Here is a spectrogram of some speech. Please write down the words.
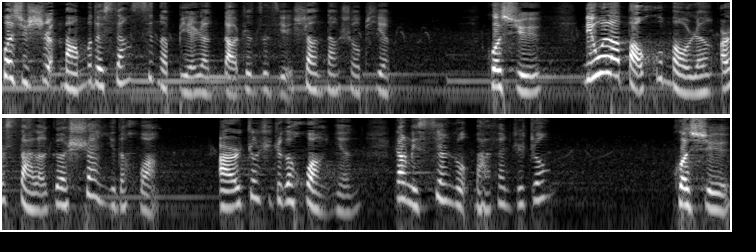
或许是盲目的相信了别人，导致自己上当受骗；或许你为了保护某人而撒了个善意的谎，而正是这个谎言让你陷入麻烦之中；或许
